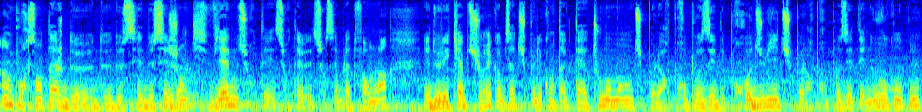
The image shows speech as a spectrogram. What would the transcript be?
un pourcentage de, ces, gens qui viennent sur ces plateformes-là et de les capturer comme ça, tu peux les contacter à tout moment, tu peux leur proposer des produits, tu peux leur proposer tes nouveaux contenus.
